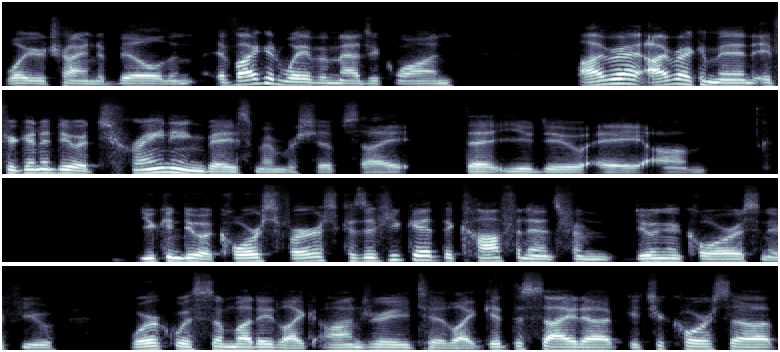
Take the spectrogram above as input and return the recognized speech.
what you're trying to build. And if I could wave a magic wand, I re- I recommend if you're going to do a training based membership site that you do a um, you can do a course first because if you get the confidence from doing a course and if you work with somebody like Andriy to like get the site up, get your course up,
